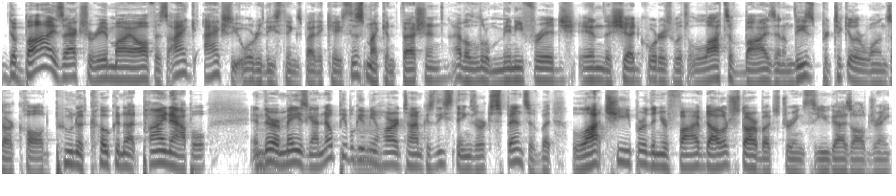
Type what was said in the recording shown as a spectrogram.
the Bais actually in my office. I, I actually order these things by the case. This is my confession. I have a little mini fridge in the shed quarters with lots of Bais in them. These particular ones are called Puna Coconut Pineapple, and they're amazing. I know people give me a hard time because these things are expensive, but a lot cheaper than your five dollar Starbucks drinks that you guys all drink.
